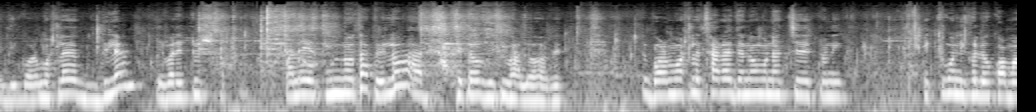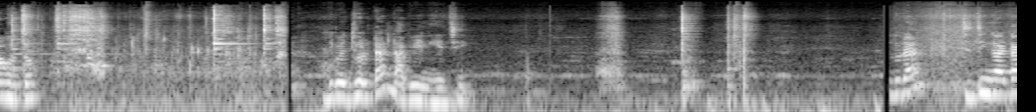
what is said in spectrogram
এই গরম মশলা দিলাম, এবার একটু মানে পূর্ণতা পেল আর খেতেও বেশি ভালো হবে। তো গরম মশলা ছাড়া যেন মনে হচ্ছে একটুখানি একটুখানি হলেও কমা হতো। ডিমের ঝোলটা নাবিয়ে নিয়েছি। বন্ধুরা, চিচিঙ্গাটা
